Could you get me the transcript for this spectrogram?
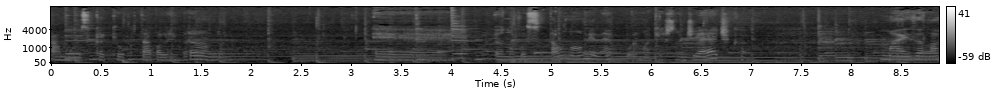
A música que eu estava lembrando, é, eu não vou citar o nome, né, por uma questão de ética, mas ela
